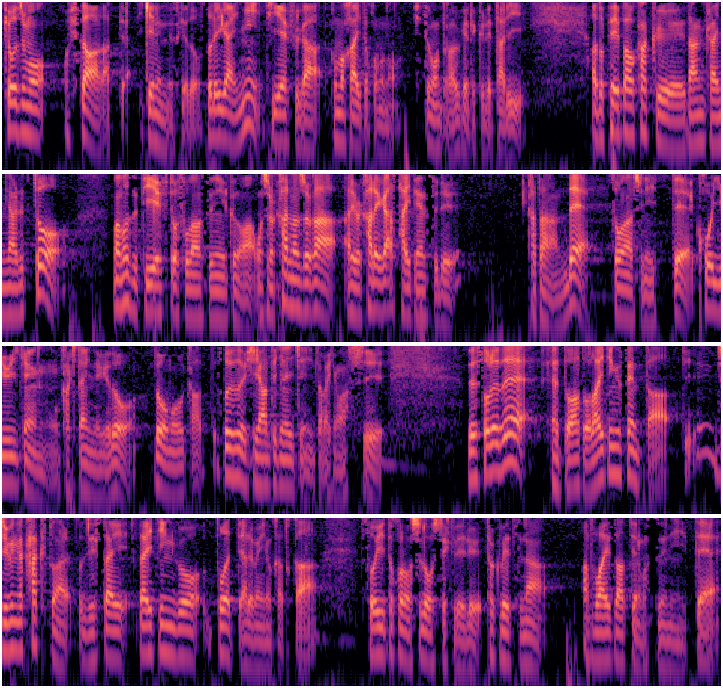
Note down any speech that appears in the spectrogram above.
教授もオフィスアワーがあって行けるんですけどそれ以外に TF が細かいところの質問とか受けてくれたりあとペーパーを書く段階になるとまあ、まず TF と相談しに行くのはもちろん彼女があるいは彼が採点する方なんで相談しに行ってこういう意見を書きたいんだけどどう思うかってそういう批判的な意見いただきますしでそれで、えっと、あとライティングセンターっていう自分が書くとなると実際ライティングをどうやってやればいいのかとかそういうところを指導してくれる特別なアドバイザーっていうのも数人いて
